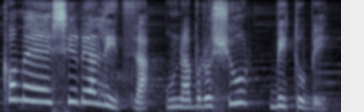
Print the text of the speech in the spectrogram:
Come si realizza una brochure B2B?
